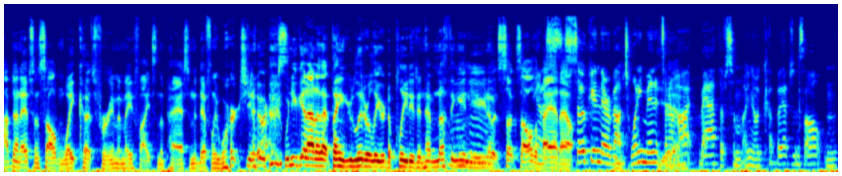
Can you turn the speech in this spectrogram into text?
I've done Epsom salt and weight cuts for MMA fights in the past, and it definitely works. You know, works. when you get out of that thing, you literally are depleted and have nothing in you. You know, it sucks all the Mm-hmm. You gotta bad out. Soak in there about 20 minutes in a hot bath of some, you know, a cup of Epsom salt, and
